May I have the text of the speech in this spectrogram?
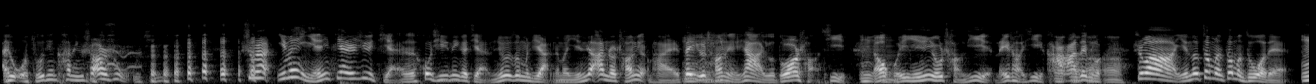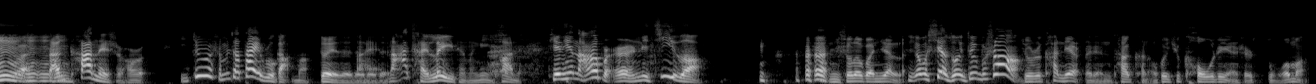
哎，我昨天看那个是二十五集，是不是？因为人家电视剧剪后期那个剪就是这么剪的嘛，人家按照场景拍，这个场景下有多少场戏，嗯然后回人有场记哪场戏，咔这种嗯是吧？人都这么这么做的，是吧？嗯嗯，咱看的时候，你就是什么叫代入感嘛？对对对对哎，对，那才累挺呢，给你看的，天天拿个本儿，你得记着，你说到关键了。要不线索你对不上。就是看电影的人，他可能会去抠这件事儿，琢磨。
